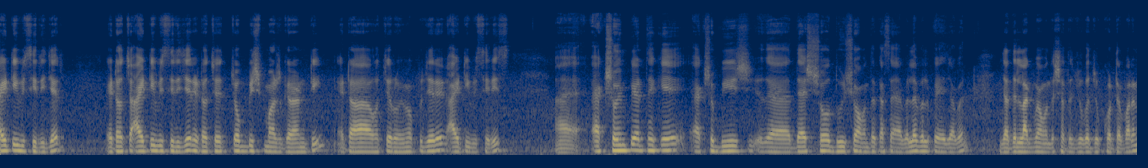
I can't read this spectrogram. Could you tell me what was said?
আইটিভি সিরিজের, এটা হচ্ছে আইটিভি সিরিজের, এটা হচ্ছে চব্বিশ মাস গ্যারান্টি এটা হচ্ছে রহিমা পুজেরের আইটিভি সিরিজ একশো এমপিয়ার থেকে একশো বিশ দেড়শো, দুইশো আমাদের কাছে অ্যাভেলেবেল পেয়ে যাবেন। যাদের লাগবে আমাদের সাথে যোগাযোগ করতে পারেন।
